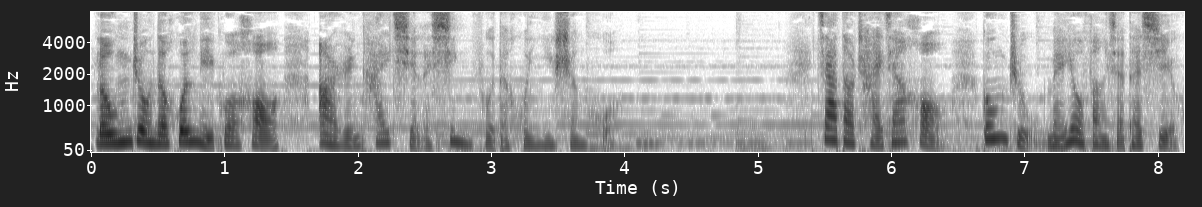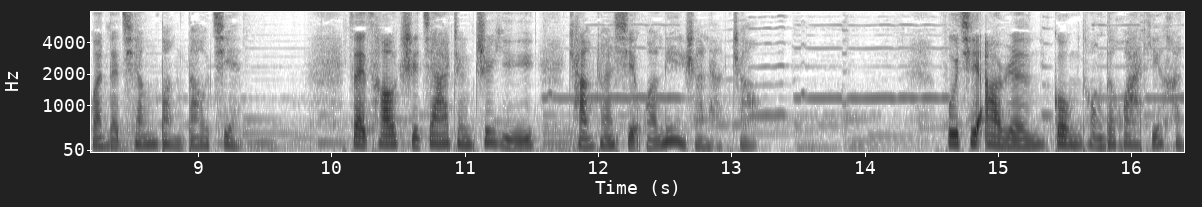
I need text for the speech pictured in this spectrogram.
隆重的婚礼过后，二人开启了幸福的婚姻生活。嫁到柴家后，公主没有放下她喜欢的枪棒刀剑，在操持家政之余，常常喜欢练上两招。夫妻二人共同的话题很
